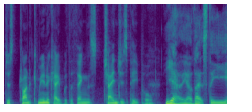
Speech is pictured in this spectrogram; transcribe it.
just trying to communicate with the things changes people. Yeah, yeah, that's the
